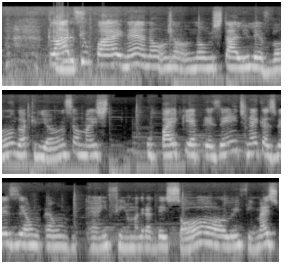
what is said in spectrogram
claro que o pai, né, não, não, não está ali levando a criança, mas o pai que é presente, né, que às vezes é um, é um é, enfim, uma gravidez solo, enfim, mas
